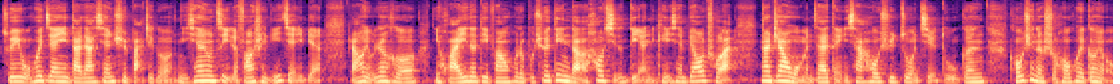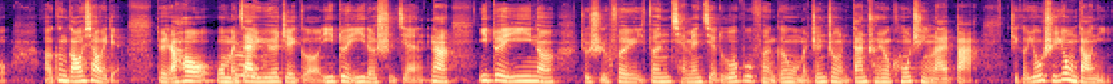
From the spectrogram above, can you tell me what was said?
所以我会建议大家先去把这个，你先用自己的方式理解一遍。然后有任何你怀疑的地方或者不确定的好奇的点，你可以先标出来。那这样我们再等一下后续做解读跟 coaching 的时候会更有。呃，更高效一点，对，然后我们再约这个一对一的时间。那一对一呢，就是会分前面解读的部分，跟我们真正单纯用 coaching 来把这个优势用到你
